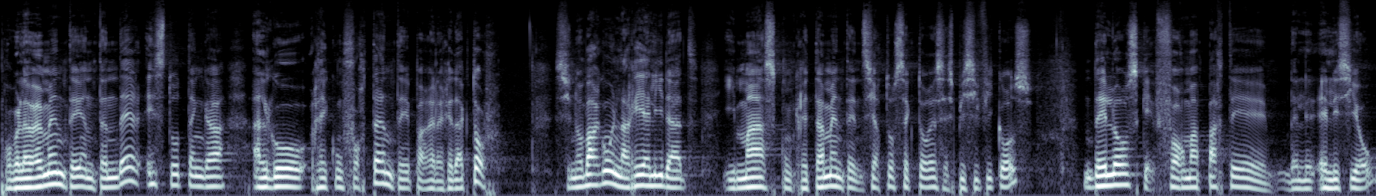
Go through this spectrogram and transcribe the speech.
probablemente entender esto tenga algo reconfortante para el redactor. Sin embargo, en la realidad, y más concretamente en ciertos sectores específicos de los que forma parte del SEO,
